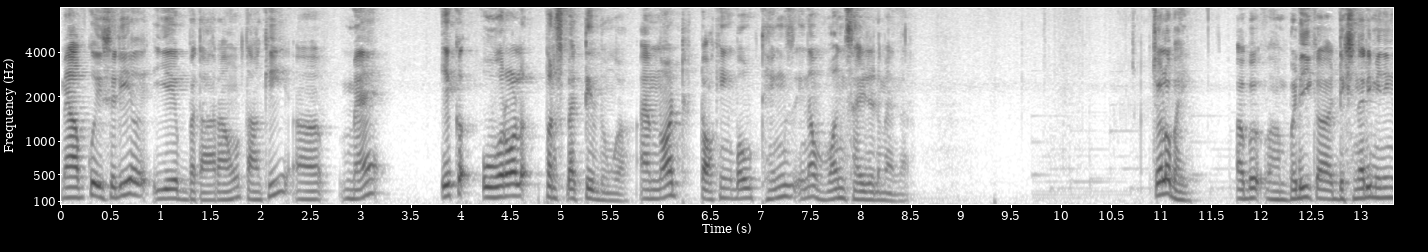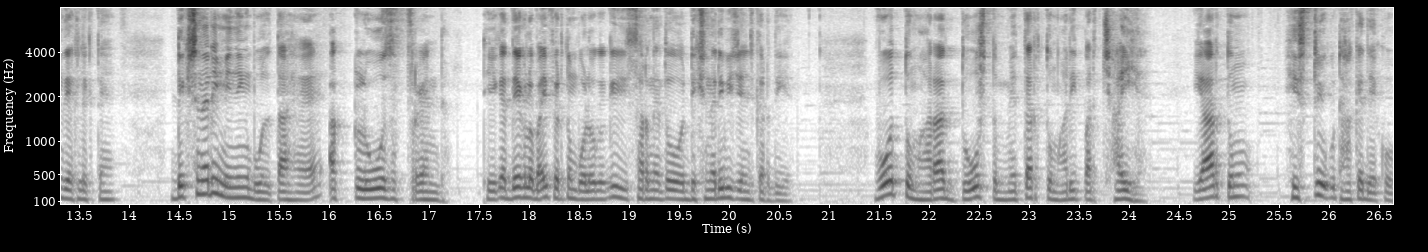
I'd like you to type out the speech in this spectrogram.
मैं आपको इसलिए ये बता रहा हूँ ताकि आ, मैं एक ओवरऑल पर्सपेक्टिव दूँगा। I am not talking about things in a one sided manner चलो भाई अब बड़ी का डिक्शनरी मीनिंग देख लेते हैं। डिक्शनरी मीनिंग बोलता है अ क्लोज फ्रेंड ठीक है, देख लो भाई, फिर तुम बोलोगे कि सर ने तो डिक्शनरी भी चेंज कर दी है। वो तुम्हारा दोस्त मित्र तुम्हारी परछाई है। यार तुम हिस्ट्री उठा के देखो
